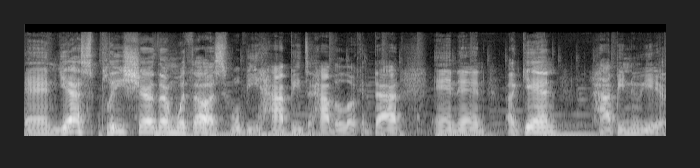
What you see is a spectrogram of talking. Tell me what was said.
And yes, please share them with us. We'll be happy to have a look at that. And then again, Happy New Year.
